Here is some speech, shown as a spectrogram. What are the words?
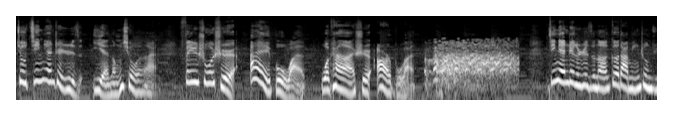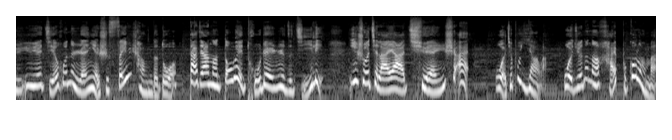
就今天这日子也能秀恩爱，非说是爱不完，我看啊是二不完。今年这个日子呢，各大民政局预约结婚的人也是非常的多，大家呢都为图这日子吉利。一说起来呀，全是爱，我就不一样了，我觉得呢还不够浪漫，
